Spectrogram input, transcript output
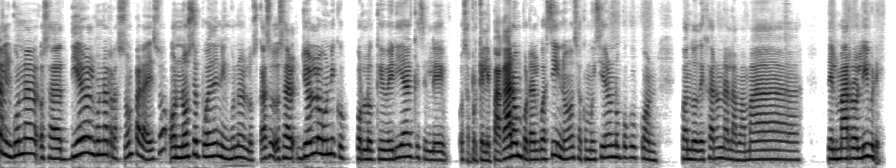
alguna, o sea, dieron alguna razón para eso o no se puede en ninguno de los casos? O sea, yo lo único por lo que vería que se le, o sea, porque le pagaron por algo así, ¿no? O sea, como hicieron un poco con cuando dejaron a la mamá del marro libre,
